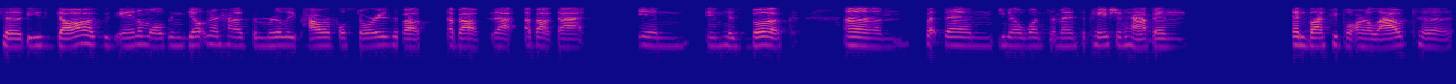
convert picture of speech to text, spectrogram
to these dogs, these animals, and Giltner has some really powerful stories about about that about that in in his book. Um, but then, you know, once emancipation happens and black people aren't allowed to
